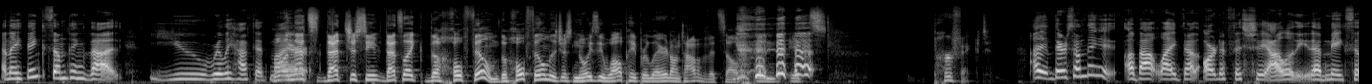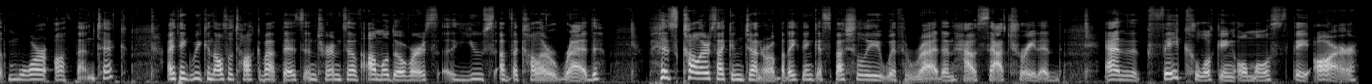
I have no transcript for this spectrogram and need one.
And I think something that you really have to admire. Well, and that's that just seems that's like the whole film. The whole film is just noisy wallpaper layered on top of itself and it's perfect. I, there's something about like that artificiality that makes it more authentic. I think we can also talk about this in terms of Almodovar's use of the color red. His colors, like in general, but I think especially with red and how saturated and fake looking almost they are.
